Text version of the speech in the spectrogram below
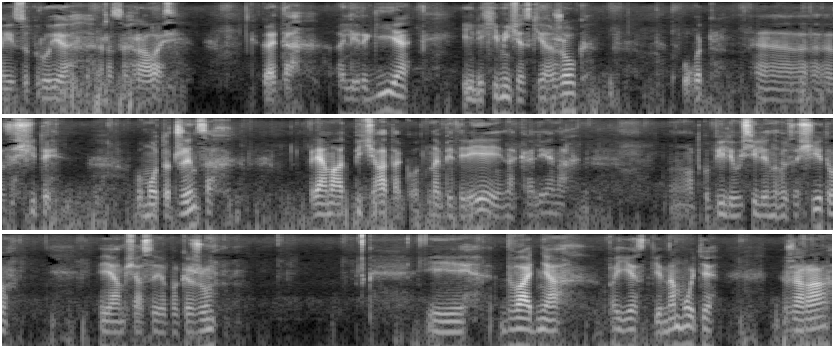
Моей супруги разыгралась какая-то аллергия или химический ожог от э, защиты в мотоджинсах. Прямо отпечаток вот на бедре и на коленах. Вот, купили усиленную защиту. Я вам сейчас ее покажу. И два дня поездки на моте. Жара.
